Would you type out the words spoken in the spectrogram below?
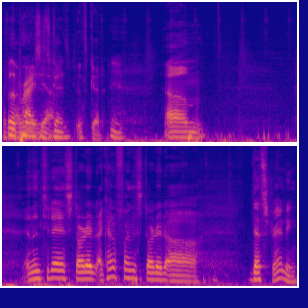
like, For the price, it's good. It's, it's good. Yeah. Um, and then today I started. I kind of finally started uh, Death Stranding,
